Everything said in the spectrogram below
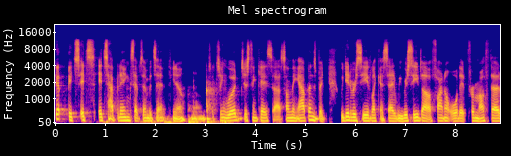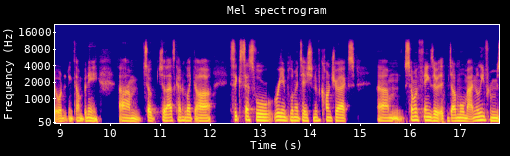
Yep, it's it's it's happening September 10th. You know, touching wood just in case uh, something happens. But we did receive, like I said, we received our final audit from our third auditing company. Um, so so that's kind of like our successful re-implementation of contracts. Um, some of things are done more manually from a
